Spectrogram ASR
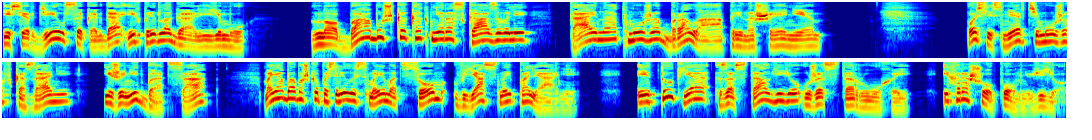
и сердился, когда их предлагали ему. Но бабушка, как мне рассказывали, тайно от мужа брала приношение. После смерти мужа в Казани и женитьбы отца моя бабушка поселилась с моим отцом в Ясной Поляне. И тут я застал ее уже старухой, и хорошо помню ее.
